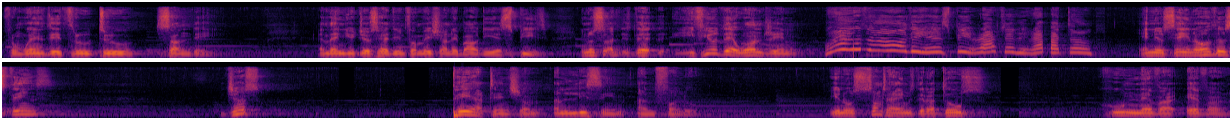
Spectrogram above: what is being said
from Wednesday through to Sunday. And then you just had information about the Espees. You know, so if you're there wondering, why all the SP, rapture, the rhapathon, and you're saying all those things, just pay attention and listen and follow. You know, sometimes there are those who never ever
